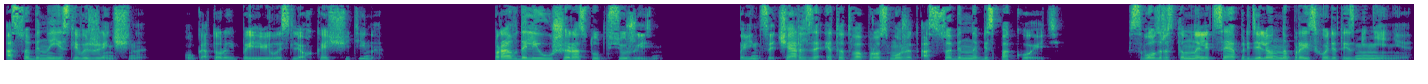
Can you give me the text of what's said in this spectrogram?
особенно если вы женщина, у которой появилась легкая щетина. Правда ли уши растут всю жизнь? Принца Чарльза этот вопрос может особенно беспокоить. С возрастом на лице определенно происходят изменения.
